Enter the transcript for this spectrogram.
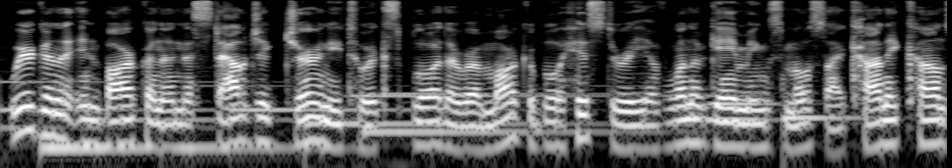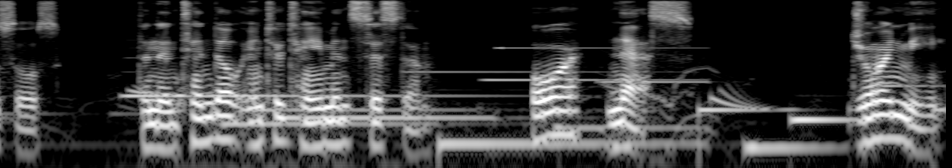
we're going to embark on a nostalgic journey to explore the remarkable history of one of gaming's most iconic consoles, the Nintendo Entertainment System, or NES. Join me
